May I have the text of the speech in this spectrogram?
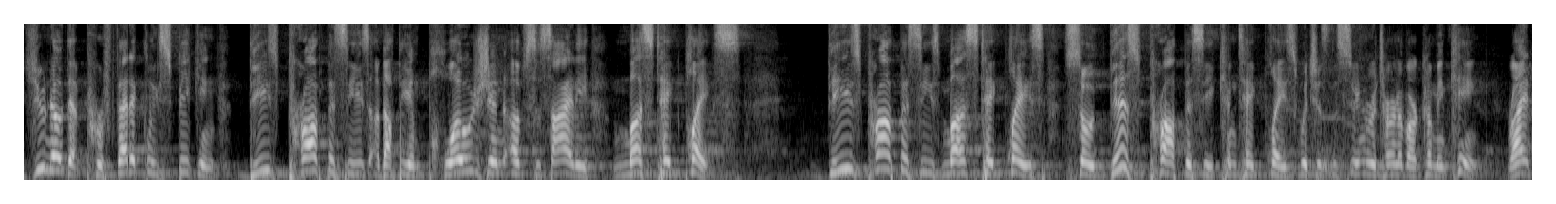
you know that prophetically speaking, these prophecies about the implosion of society must take place. These prophecies must take place so this prophecy can take place, which is the soon return of our coming King, right?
